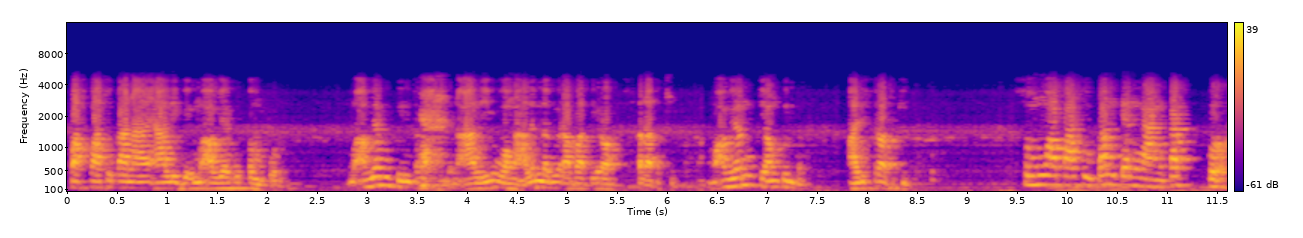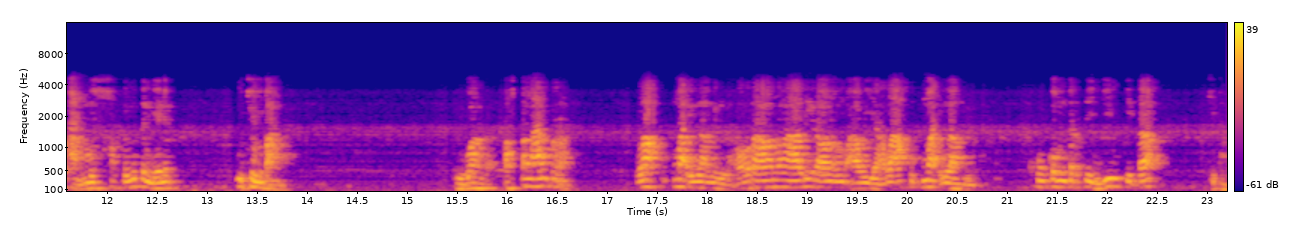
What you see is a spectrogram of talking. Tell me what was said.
pas pasukan Ali bin Muawiyah itu tempur. Muawiyah itu pintar, dan Ali itu wong alim tapi rapati roh strategi. Muawiyah itu yang pintar, Ali strategi. Semua pasukan kan ngangkat Quran mushaf itu ujung panah. Dua, pas tengah perang. La hukma ilamillah. Orang orang Ali, orang Muawiyah. La hukma ilamillah. Hukum tertinggi kita kita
